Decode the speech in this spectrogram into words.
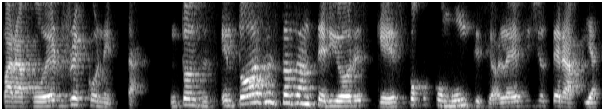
para poder reconectar. Entonces, en todas estas anteriores, que es poco común que se habla de fisioterapia,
